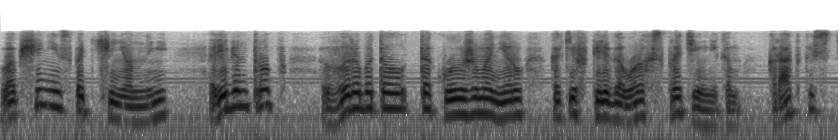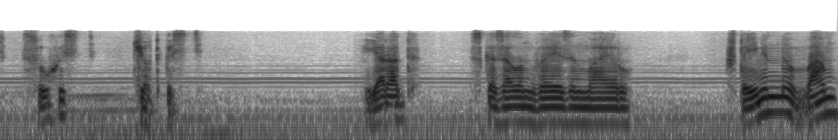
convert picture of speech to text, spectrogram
В общении с подчиненными Риббентроп выработал такую же манеру, как и в переговорах с противником — краткость, сухость, четкость. «Я рад», — сказал он Вейзенмайеру, — «что именно вам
